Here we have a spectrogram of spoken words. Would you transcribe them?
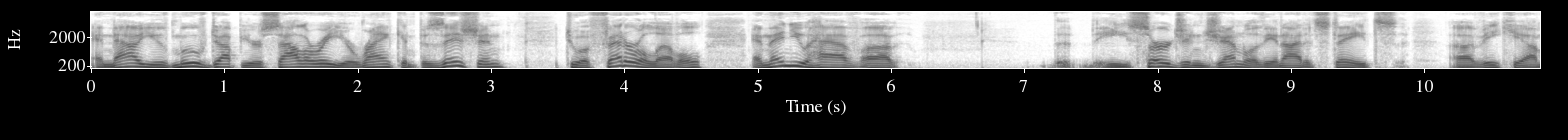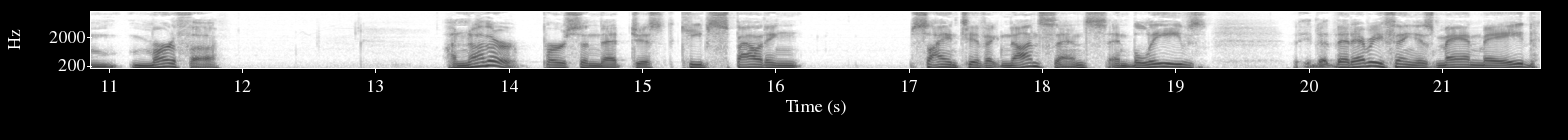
and now you've moved up your salary, your rank, and position to a federal level, and then you have uh, the, the, Surgeon General of the United States, uh, Vikram Murtha, another person that just keeps spouting scientific nonsense and believes that everything is man-made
